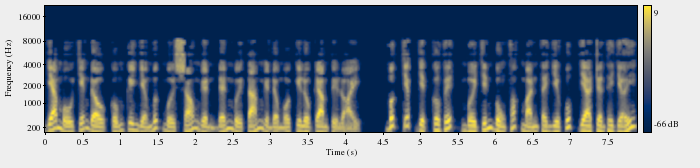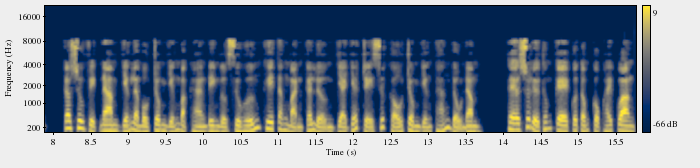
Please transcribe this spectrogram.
giá mũ chén đầu cũng ghi nhận mức 16.000 đến 18.000 đồng mỗi kg tùy loại. Bất chấp dịch Covid-19 bùng phát mạnh tại nhiều quốc gia trên thế giới, cao su Việt Nam vẫn là một trong những mặt hàng đi ngược xu hướng khi tăng mạnh cả lượng và giá trị xuất khẩu trong những tháng đầu năm. Theo số liệu thống kê của Tổng cục Hải quan,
